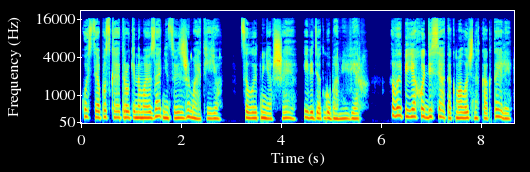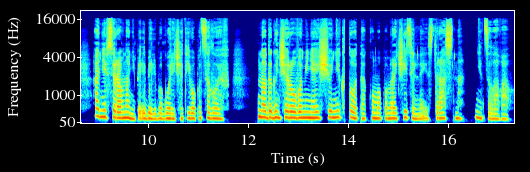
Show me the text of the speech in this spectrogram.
Костя опускает руки на мою задницу и сжимает ее, целует меня в шею и ведет губами вверх. Выпей я хоть десяток молочных коктейлей, они все равно не перебили бы горечь от его поцелуев. Но до Гончарова меня еще никто так умопомрачительно и страстно не целовал.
